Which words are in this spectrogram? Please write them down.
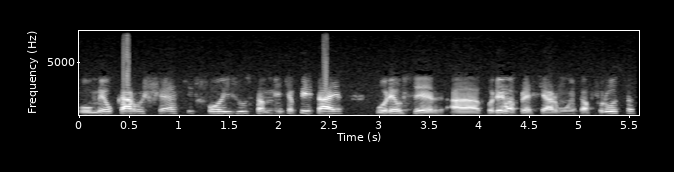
o meu carro-chefe foi justamente a pitaia, por eu ser, uh, por eu apreciar muito a fruta,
